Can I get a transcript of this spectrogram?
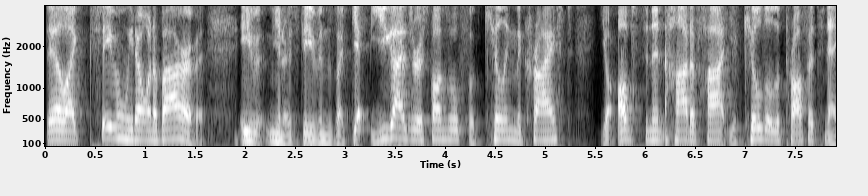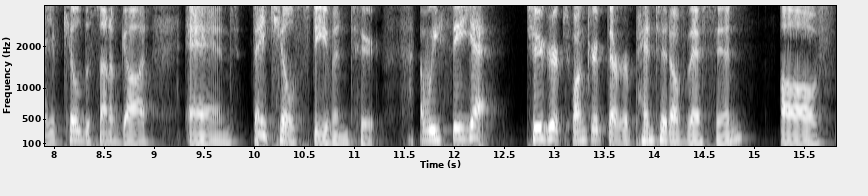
They're like, Stephen, we don't want a bar of it. Even, you know, Stephen's like, yep, you guys are responsible for killing the Christ. You're obstinate, heart of heart. You've killed all the prophets. Now you've killed the son of God. And they kill Stephen too. And we see, yeah, two groups. One group that repented of their sin of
